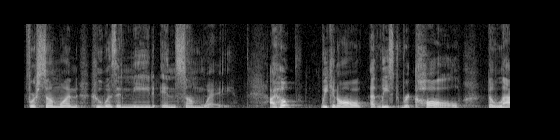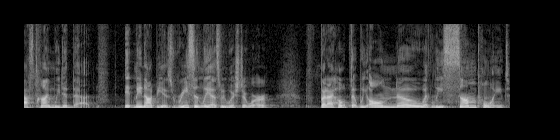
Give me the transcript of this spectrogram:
for someone who was in need in some way. I hope we can all at least recall the last time we did that. It may not be as recently as we wished it were, but I hope that we all know at least some point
